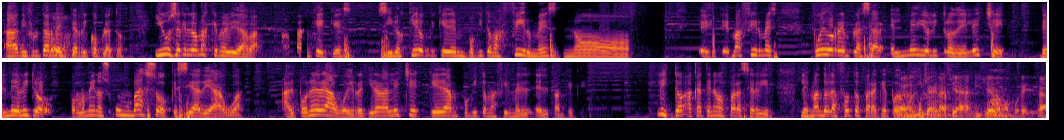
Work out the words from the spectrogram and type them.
a disfrutar de este rico plato. Y un secreto más que me olvidaba, panqueques, si los quiero que queden un poquito más firmes, no este, más firmes, puedo reemplazar el medio litro de leche, del medio litro, por lo menos un vaso que sea de agua. Al poner agua y retirar la leche, queda un poquito más firme el, panqueque. Listo, acá tenemos para servir. Les mando las fotos para que podamos. Bueno, muchas gracias, Guillermo, por esta,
